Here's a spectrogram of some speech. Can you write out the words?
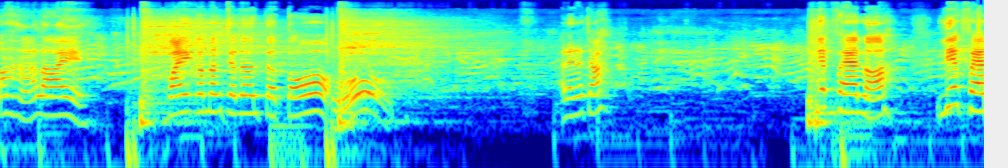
มหาลัยวัยกำลังเจริญเติบโต โอ้อะไรนะจ๊ะ เรียกแฟนเหรอ เรียกแฟน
